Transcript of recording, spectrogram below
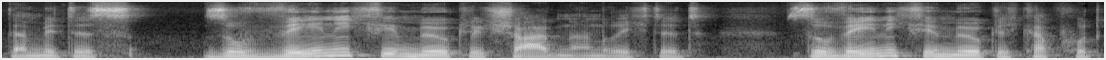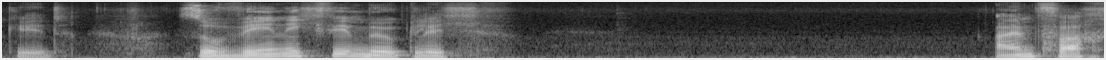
damit es so wenig wie möglich Schaden anrichtet, so wenig wie möglich kaputt geht, so wenig wie möglich einfach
